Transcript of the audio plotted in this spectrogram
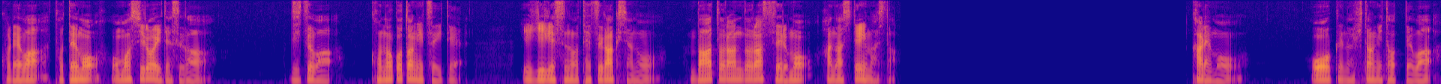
これはとても面白いですが、実はこのことについてイギリスの哲学者のバートランド・ラッセルも話していました。彼も多くの人にとっては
